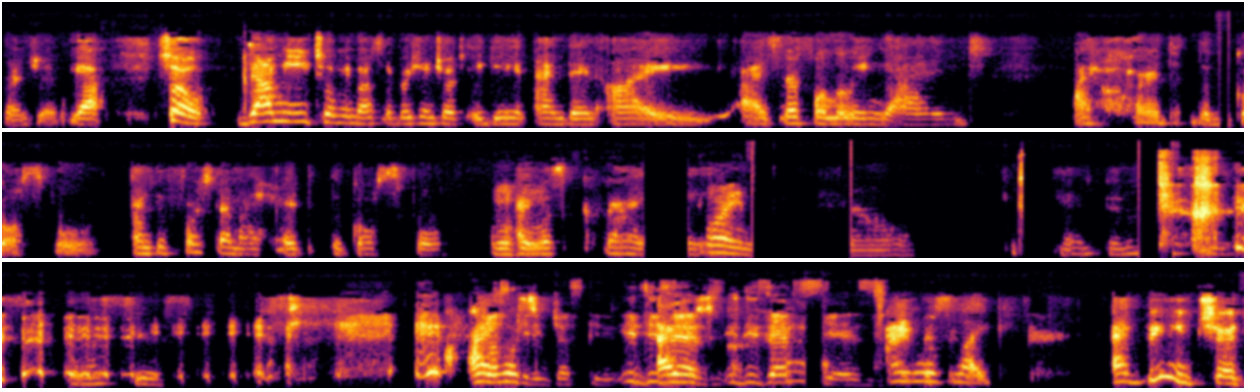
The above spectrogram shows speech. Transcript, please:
friendship. Yeah. So Dami told me about Celebration Church again, and then I I started following, and I heard the gospel. And the first time I heard the gospel, I Mhm. was crying. Why no? Yeah, they're not serious. Not serious. I just was kidding, just kidding. It deserves was- it deserves tears. I was like, I've been in church.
